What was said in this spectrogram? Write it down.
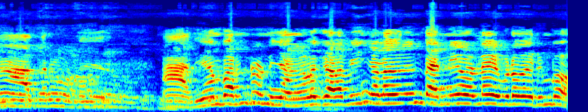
ആ അത്രേ ഉള്ളൂ. ആ അത് ഞാൻ പറഞ്ഞിട്ടുണ്ട്. ഞങ്ങൾ കളവിയും കളവിനും തന്നെയുള്ള ഇവിടെ വരുമ്പോ.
